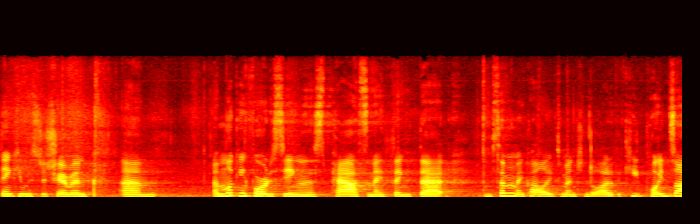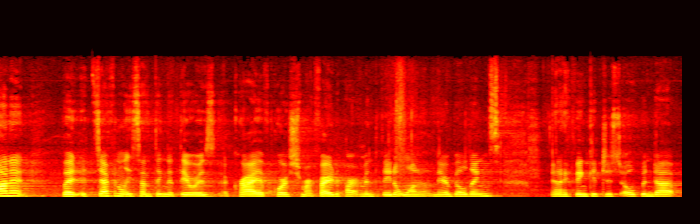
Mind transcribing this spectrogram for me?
Thank you, Mr. Chairman. Um, I'm looking forward to seeing this pass, and I think that some of my colleagues mentioned a lot of the key points on it, but it's definitely something that there was a cry, of course, from our fire department that they don't want it on their buildings. And I think it just opened up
